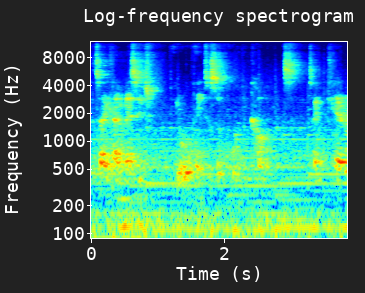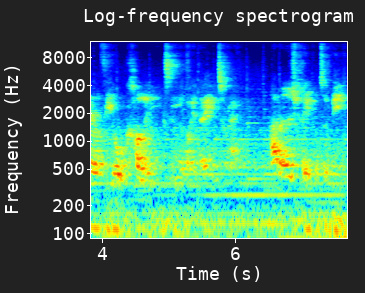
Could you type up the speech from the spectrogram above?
The take-home message, you all need to support your colleagues. Take care of your colleagues in the way they interact. I'd urge people to be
